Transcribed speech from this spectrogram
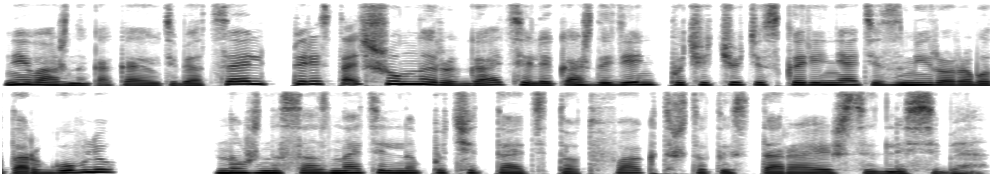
Неважно, какая у тебя цель, перестать шумно рыгать или каждый день по чуть-чуть искоренять из мира работорговлю, нужно сознательно почитать тот факт, что ты стараешься для себя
